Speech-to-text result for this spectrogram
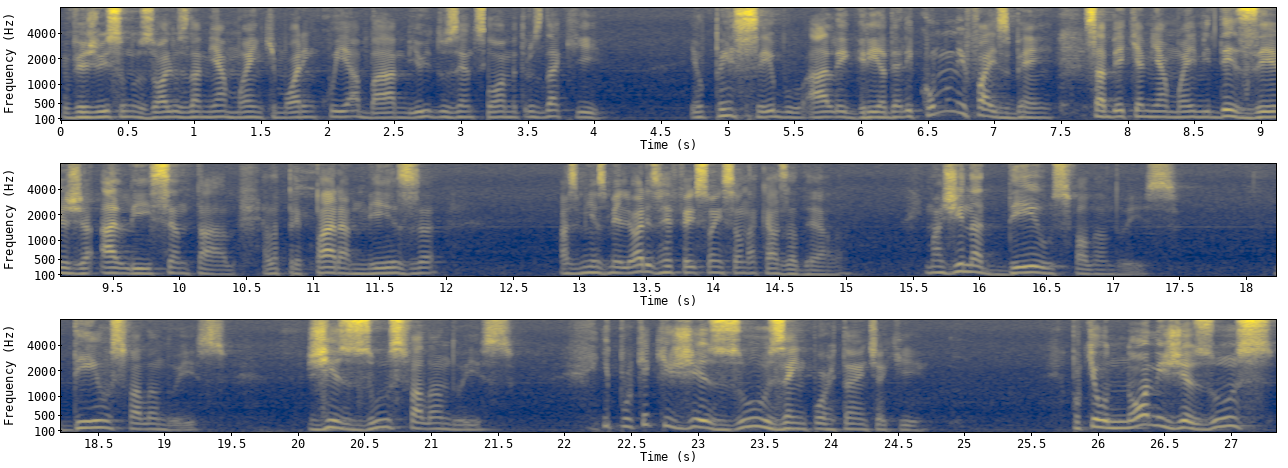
Eu vejo isso nos olhos da minha mãe, que mora em Cuiabá, 1.200 quilômetros daqui eu percebo a alegria dela. E como me faz bem saber que a minha mãe me deseja ali sentado. Ela prepara a mesa, as minhas melhores refeições são na casa dela. Imagina Deus falando isso. Deus falando isso. Jesus falando isso. E por que, que Jesus é importante aqui? Porque o nome Jesus,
